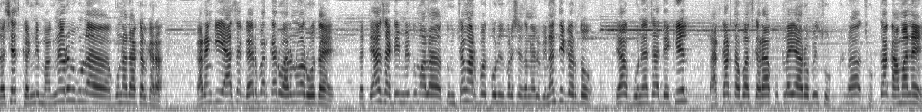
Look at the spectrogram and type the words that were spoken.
तसेच खंडणी मागण्यावर गुन्हा गुन्हा दाखल करा. कारण की याचा गैरप्रकार वारंवार होत आहे. तर त्यासाठी मी तुम्हाला तुमच्यामार्फत पोलीस प्रशासनाला विनंती करतो त्या गुन्ह्याचा देखील तात्काळ तपास करा. कुठलाही आरोपी सुटणं सुटता कामा नये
